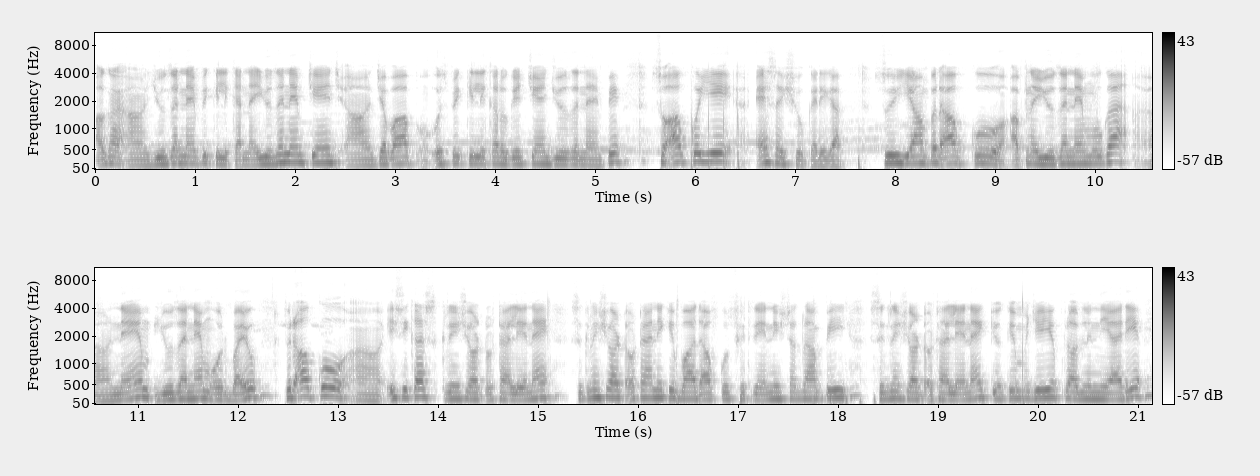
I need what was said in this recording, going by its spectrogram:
अगर यूज़र नेम पे क्लिक करना है। यूज़र नेम चेंज जब आप उस पर क्लिक करोगे चेंज यूज़र नेम पे सो आपको ये ऐसा शो करेगा। सो यहाँ पर आपको अपना यूज़र नेम होगा नेम यूज़र नेम और बायो फिर आपको इसी का स्क्रीनशॉट उठा लेना है। स्क्रीनशॉट उठाने के बाद आपको फिर से इंस्टाग्राम पे स्क्रीनशॉट उठा लेना है, क्योंकि मुझे ये प्रॉब्लम नहीं आ रही है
